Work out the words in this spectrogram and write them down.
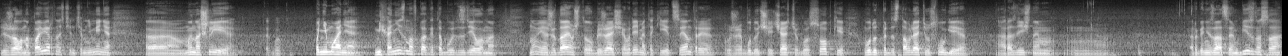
лежала на поверхности, но тем не менее мы нашли как бы, понимание механизмов, как это будет сделано, ну и ожидаем, что в ближайшее время такие центры, уже будучи частью госсобки, будут предоставлять услуги различным организациям бизнеса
